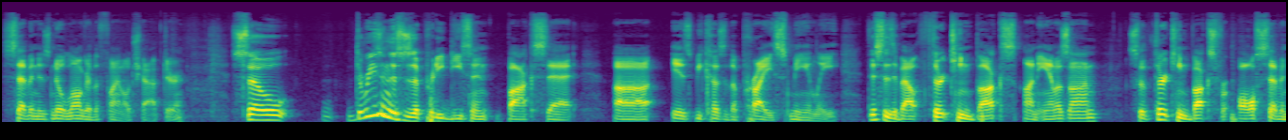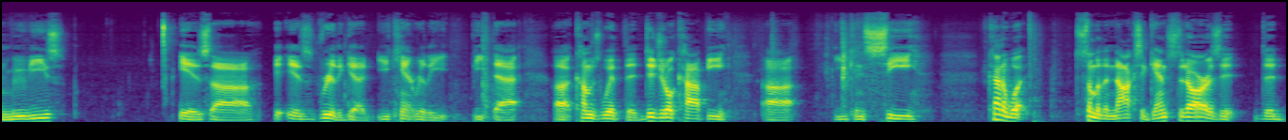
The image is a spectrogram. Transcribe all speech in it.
7 is no longer the final chapter. So the reason this is a pretty decent box set uh, is because of the price mainly. This is about 13 bucks on Amazon. So 13 bucks for all 7 movies is uh, is really good. You can't really beat that. Uh, comes with the digital copy. Uh, you can see kind of what some of the knocks against it are. Is it the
